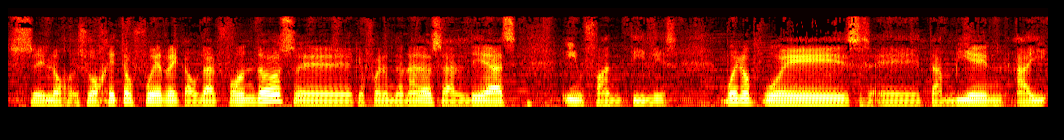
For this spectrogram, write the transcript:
su objeto fue recaudar fondos eh, que fueron donados a aldeas infantiles. Bueno, pues eh, también hay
